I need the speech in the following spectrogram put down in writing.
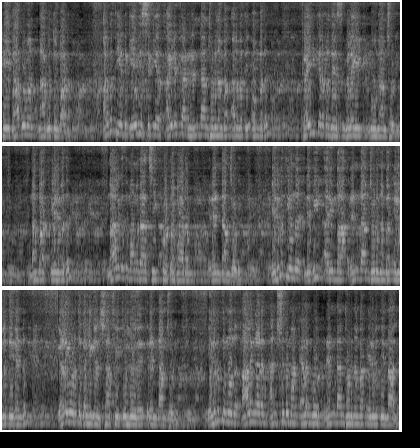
ടി ബാബുമോൻ നാഗുത്തുമ്പാട്. അറുപത്തിയെട്ട് കെ വി സക്കീർ ഐലക്കാട് രണ്ടാം ജോഡി നമ്പർ അറുപത്തി ഒമ്പത് കൈനിക്കര പ്രദേശ് വിളയിൽ മൂന്നാം ജോഡി. നമ്പർ എഴുപത് നാലകത്ത് മുഹമ്മദാച്ചി കോട്ടോപാടം രണ്ടാം ജോഡി. എഴുപത്തിയൊന്ന് നബീൽ അരിമ്പറ രണ്ടാം ജോഡി നമ്പർ എഴുപത്തിരണ്ട്. ഇളയോടത്ത് കല്ലിങ്ങൽ ഷാഫി പുല്ലൂര് രണ്ടാം ജോഡി. എഴുപത്തിമൂന്ന് ആലങ്ങാടൻ ഇളങ്കൂർ എളങ്കൂർ രണ്ടാം ജോഡി നമ്പർ എഴുപത്തിനാല്.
